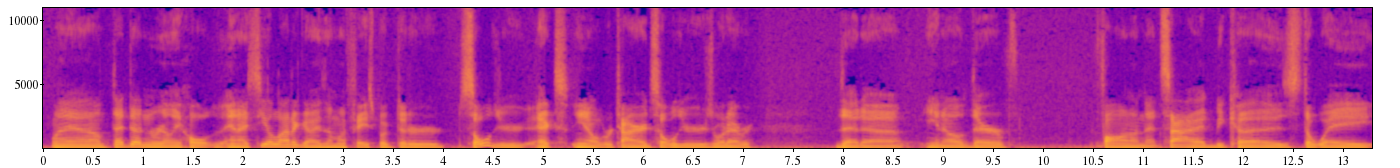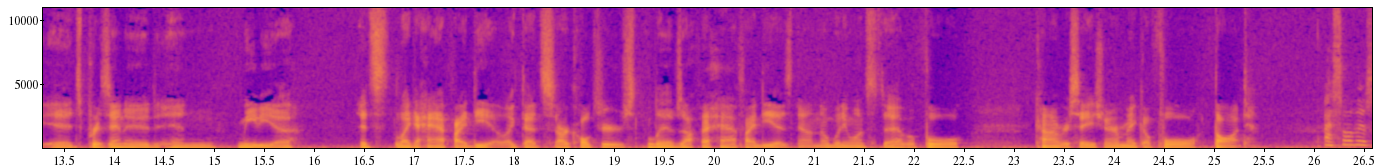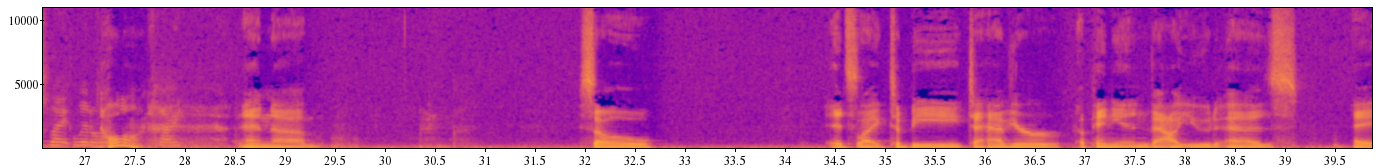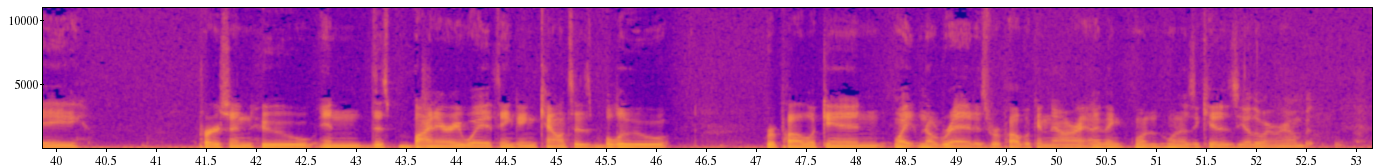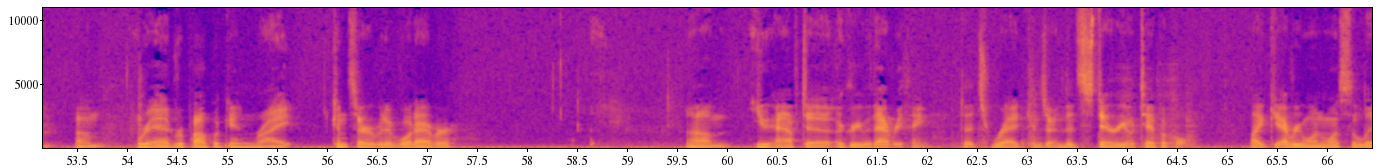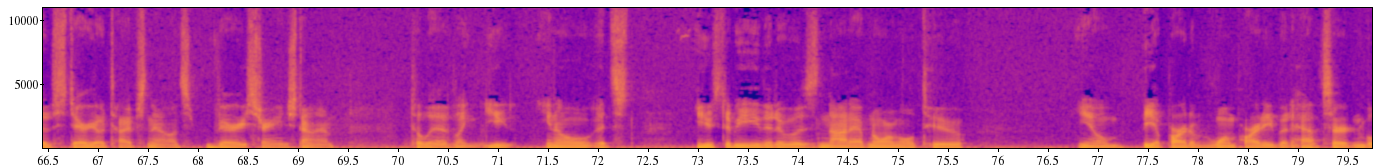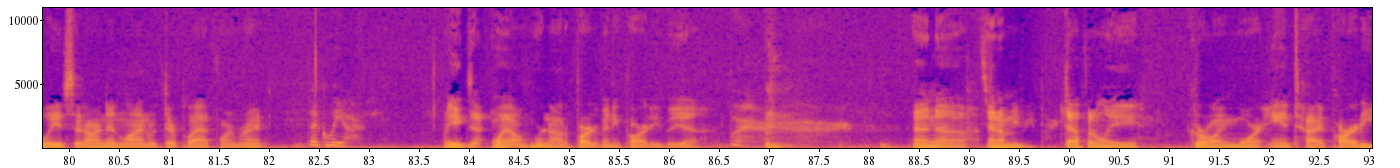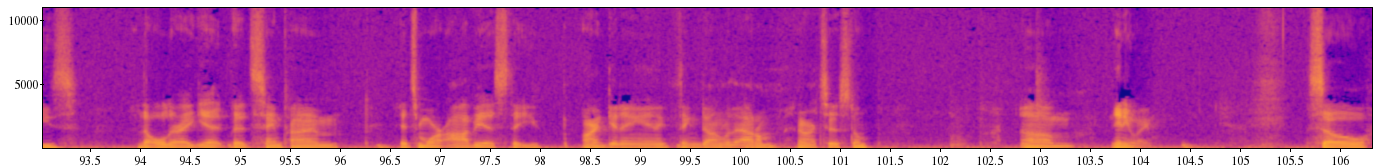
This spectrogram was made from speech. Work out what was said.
Well, that doesn't really hold. And I see a lot of guys on my Facebook that are soldier, ex, you know, retired soldiers, whatever, that, uh, you know, they're falling on that side because the way it's presented in media, it's like a half idea. Like that's our culture lives off of half ideas now. Nobody wants to have a full conversation or make a full thought. I saw this like little. Hold on. Sorry. And um, so it's like to be to have your opinion valued as a person who in this binary way of thinking counts as blue republican wait no red is republican now right? I think when when i was a kid is the other way around but um red republican right conservative whatever. Um, you have to agree with everything that's red, conser- that's stereotypical. Like everyone wants to live stereotypes now. It's a very strange time to live. Like you, you know, it's used to be that it was not abnormal to, you know, be a part of one party but have certain beliefs that aren't in line with their platform, right? Like we are. Exact. Well, we're not a part of any party, but yeah. And uh, and I'm definitely growing more anti-parties the older I get, but at the same time, it's more obvious that you aren't getting anything done without them in our system. Um. Anyway, so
